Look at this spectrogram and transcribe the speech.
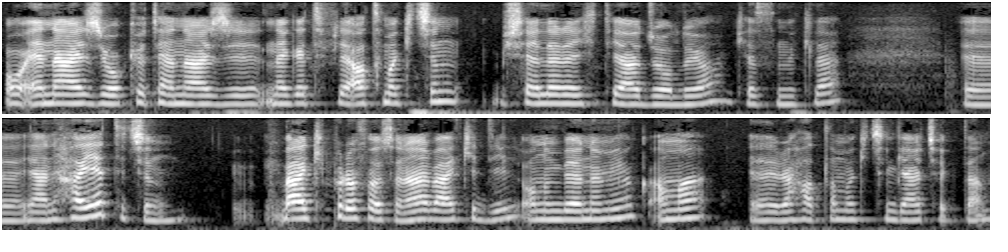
o enerji, o kötü enerji, negatifliği atmak için bir şeylere ihtiyacı oluyor kesinlikle. Ee, yani hayat için belki profesyonel belki değil onun bir önemi yok ama e, rahatlamak için gerçekten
